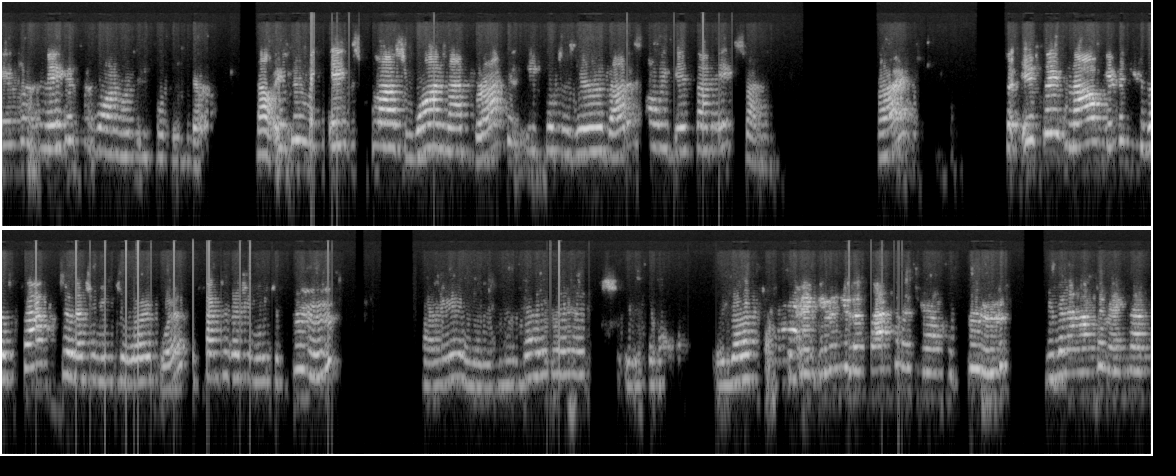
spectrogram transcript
x is negative 1 was equal to 0. Now, if we make x plus 1, that bracket equal to 0, that is how we get that x value, right? So if they've now given you the factor that you need to work with, the factor that you need to prove, if they've given you the factor that you have to prove, you're going to have to make that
